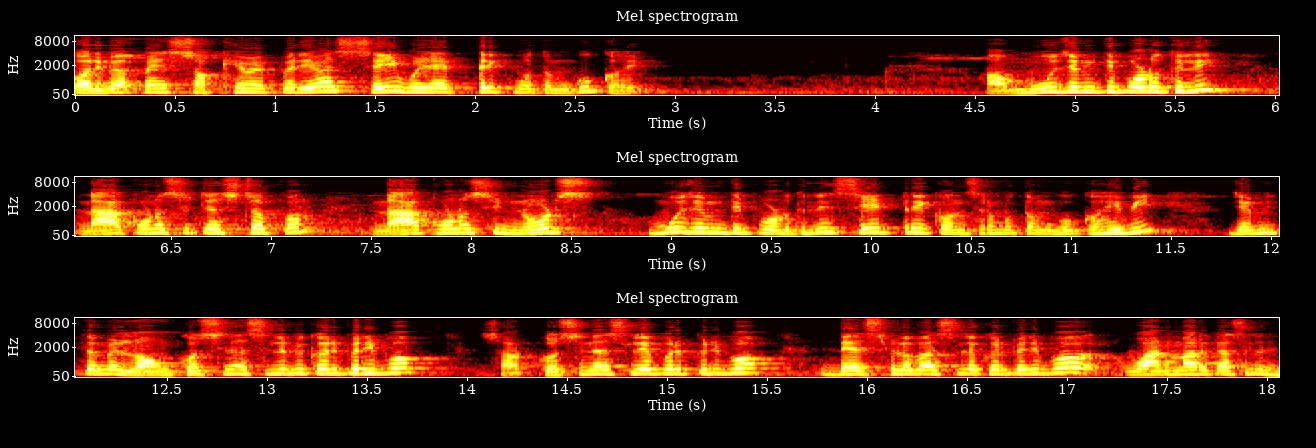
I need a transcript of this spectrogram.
करने सक्षम हो से ट्रिक मु तुमको कह हाँ मुझे पढ़ुली ना कौन टेस्ट पेपर ना कौन नोट्स मुझे पढ़ुली से ट्रिक अनुसार मुझे तुमको कहबी जमी तुम लंग क्वेश्चन आसिले भी कर सर्ट क्वेश्चन आसिले कर डेस फिलअप आसिले कर वन मार्क आसिले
